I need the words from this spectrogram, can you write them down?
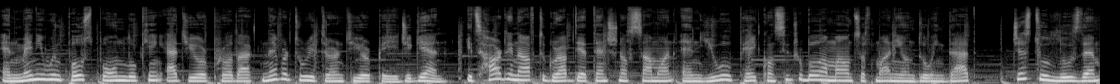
and many will postpone looking at your product never to return to your page again. It's hard enough to grab the attention of someone and you will pay considerable amounts of money on doing that just to lose them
